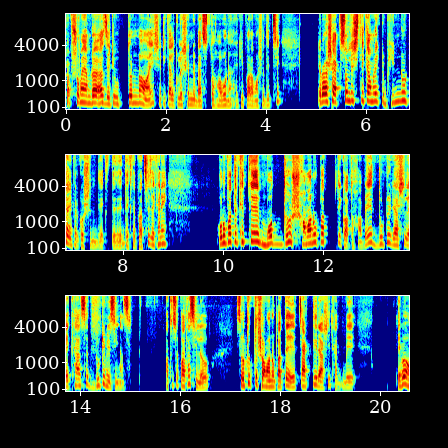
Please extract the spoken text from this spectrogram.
সবসময় আমরা যেটি উত্তর নয়, সেটি ক্যালকুলেশনে ব্যস্ত হব না, এটি পরামর্শ দিচ্ছি। এবার আসলে একচল্লিশ থেকে আমরা একটু ভিন্ন টাইপের কোশ্চেন দেখতে দেখতে পাচ্ছি, যেখানে অনুপাতের ক্ষেত্রে মধ্য সমানুপাতটি কত হবে, দুটি রাশি লেখা আছে, দুটি মিসিং আছে। অথচ কথা ছিল চতুর্থ সমানুপাতে চারটি রাশি থাকবে এবং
